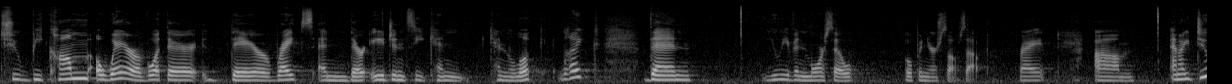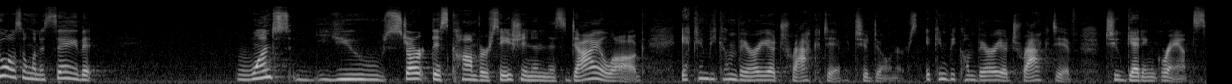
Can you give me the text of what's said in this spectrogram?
to become aware of what their, their rights and their agency can, can look like, then you even more so open yourselves up, right? Um, and I do also want to say that once you start this conversation and this dialogue, it can become very attractive to donors. It can become very attractive to getting grants.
